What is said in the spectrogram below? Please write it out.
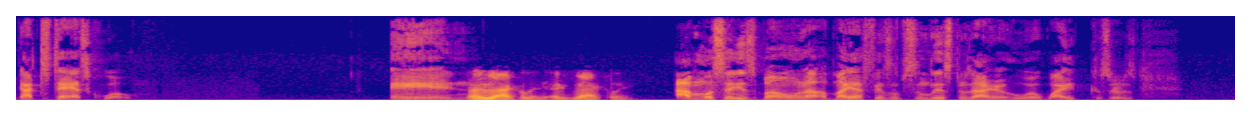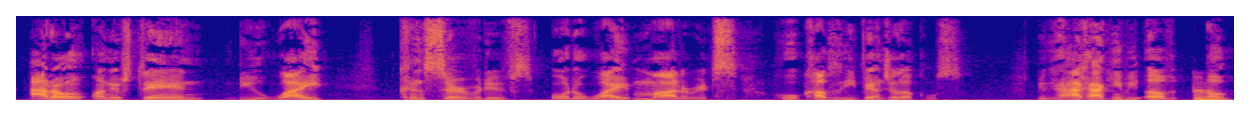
not the status quo. And Exactly, exactly. I'm gonna say this, Bone. I might have some, some listeners out here who are white conservatives. I don't understand the white conservatives or the white moderates who causes evangelicals. Because how, how can you be of, of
